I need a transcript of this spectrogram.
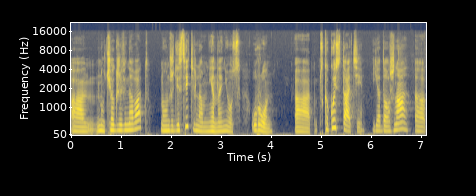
э, ну, человек же виноват, но он же действительно мне нанес урон, а, с какой стати я должна а,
